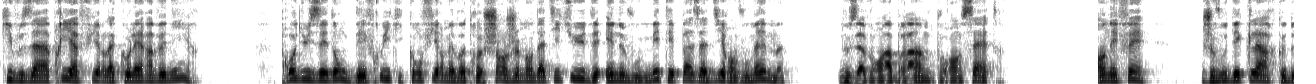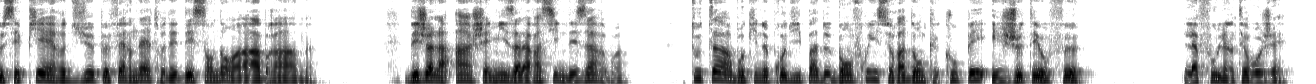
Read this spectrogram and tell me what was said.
qui vous a appris à fuir la colère à venir? Produisez donc des fruits qui confirment votre changement d'attitude et ne vous mettez pas à dire en vous-même, Nous avons Abraham pour ancêtre. En effet, je vous déclare que de ces pierres Dieu peut faire naître des descendants à Abraham. Déjà la hache est mise à la racine des arbres. Tout arbre qui ne produit pas de bons fruits sera donc coupé et jeté au feu. La foule interrogeait.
